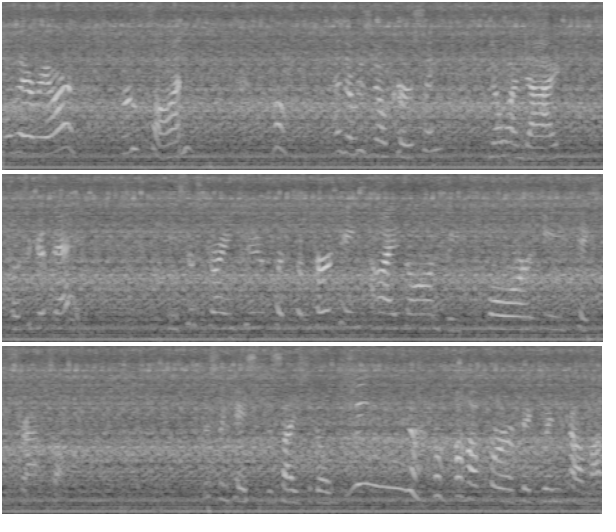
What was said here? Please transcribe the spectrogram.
Oh, there we are. On. Oh, and there was no cursing. No one died. So it's a good day. Going to put some hurricane ties on before he takes the straps off. Just in case it decides to go for a big wind come up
